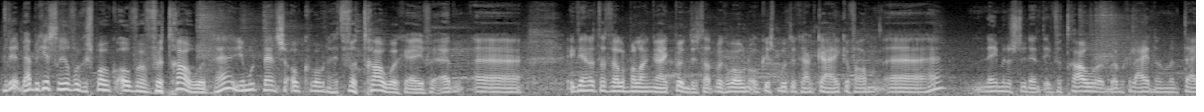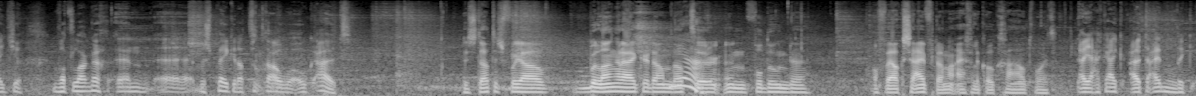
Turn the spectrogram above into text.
we hebben gisteren heel veel gesproken over vertrouwen. Hè? Je moet mensen ook gewoon het vertrouwen geven. En ik denk dat dat wel een belangrijk punt is. Dat we gewoon ook eens moeten gaan kijken van... Hè? nemen de student in vertrouwen, we begeleiden hem een tijdje wat langer en we spreken dat vertrouwen ook uit. Dus dat is voor jou belangrijker dan dat er een voldoende, of welk cijfer dan eigenlijk ook gehaald wordt? Nou ja, kijk, uiteindelijk uh,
